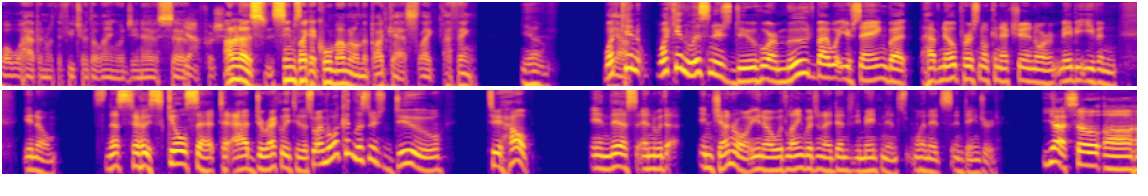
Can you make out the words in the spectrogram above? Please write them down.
what will happen with the future of the language, you know? So yeah for sure I don't know. It seems like a cool moment on the podcast. Like, I think, Yeah. What Yeah. can what can listeners do who are moved by what you're saying but have no personal connection or maybe even, you know, necessarily skill set to add directly to this? I mean, what can listeners do to help in this and with in general, you know, with language and identity maintenance when it's endangered? Yeah, so uh,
